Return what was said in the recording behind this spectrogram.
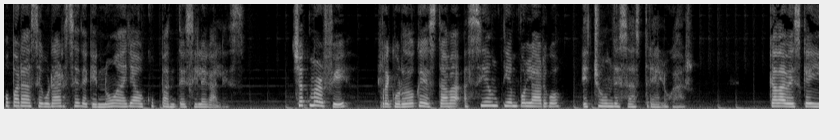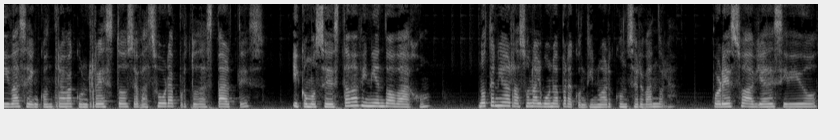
o para asegurarse de que no haya ocupantes ilegales. Chuck Murphy recordó que estaba hacía un tiempo largo hecho un desastre el lugar. Cada vez que iba se encontraba con restos de basura por todas partes, y como se estaba viniendo abajo, no tenía razón alguna para continuar conservándola. Por eso había decidido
